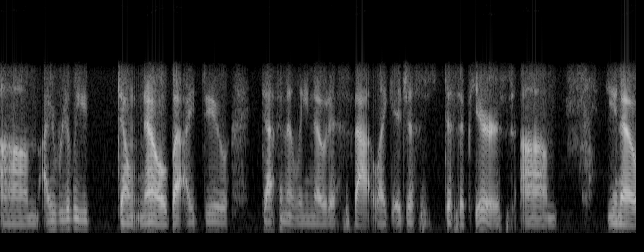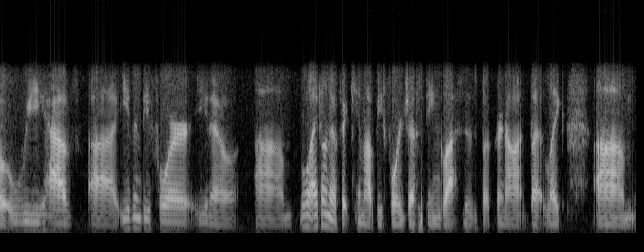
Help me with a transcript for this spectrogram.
Um, I really don't know, but I do definitely notice that like it just disappears. Um, you know, we have uh, even before you know. Um, well, I don't know if it came out before Justine Glass's book or not, but like um,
